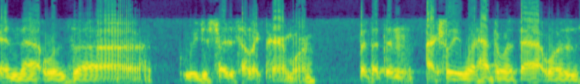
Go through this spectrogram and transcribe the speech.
And that was, uh, we just tried to sound like Paramore. But that didn't, actually, what happened with that was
